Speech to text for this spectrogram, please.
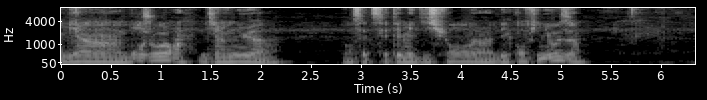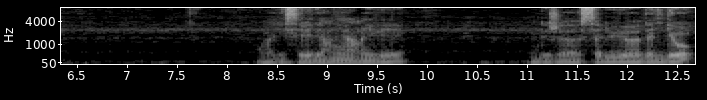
bien, bonjour, bienvenue dans cette septième édition euh, des Confinews. On va laisser les derniers arriver. Déjà, salut euh, Dadideo.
